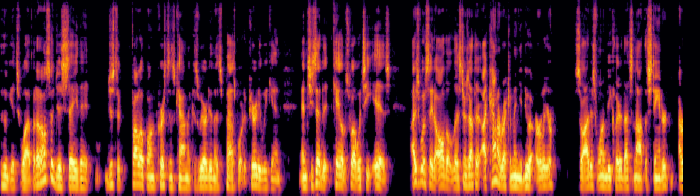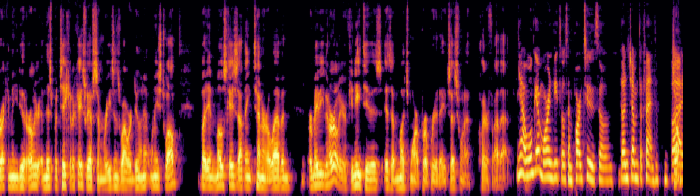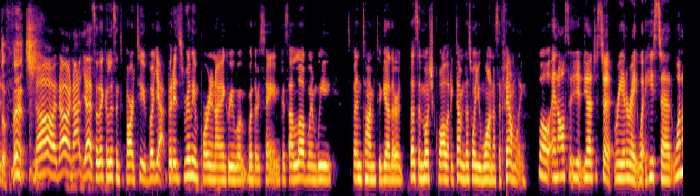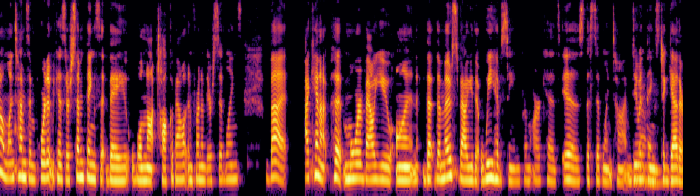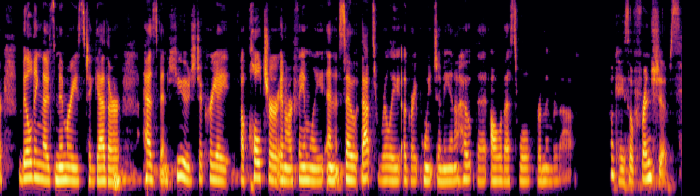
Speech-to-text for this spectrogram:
who gets what. But I'd also just say that just to follow up on Kristen's comment because we are doing this passport to purity weekend, and she said that Caleb's 12, which he is. I just want to say to all the listeners out there, I kind of recommend you do it earlier. So I just want to be clear that's not the standard. I recommend you do it earlier. In this particular case, we have some reasons why we're doing it when he's 12. But in most cases, I think 10 or 11, or maybe even earlier if you need to, is, is a much more appropriate age. So I just want to clarify that. Yeah, we'll get more in details in part two, so don't jump the fence. But Jump the fence. No, no, not yet. So they can listen to part two. But yeah, but it's really important. I agree with what they're saying because I love when we spend time together. That's a much quality time. That's what you want as a family. Well, and also, yeah, just to reiterate what he said, one on one time is important because there's some things that they will not talk about in front of their siblings. But I cannot put more value on the, the most value that we have seen from our kids is the sibling time, doing Yeah. things together, building those memories together has been huge to create a culture in our family. And so that's really a great point, Jimmy. And I hope that all of us will remember that. Okay, so friendships.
